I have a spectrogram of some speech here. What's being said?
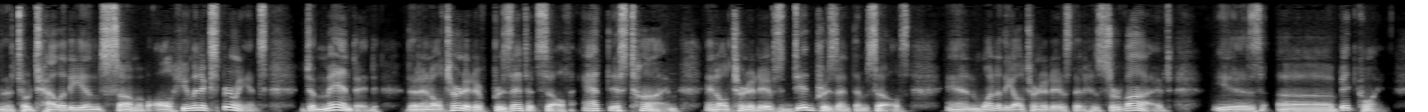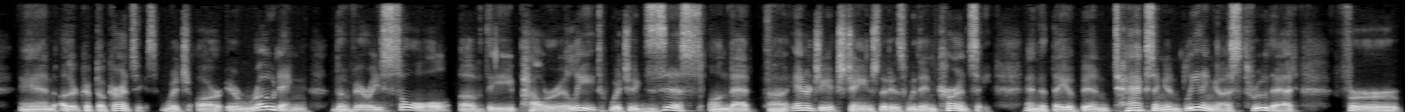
the totality and sum of all human experience, demanded that an alternative present itself at this time, and alternatives did present themselves. And one of the alternatives that has survived is uh, Bitcoin. And other cryptocurrencies, which are eroding the very soul of the power elite, which exists on that uh, energy exchange that is within currency, and that they have been taxing and bleeding us through that for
